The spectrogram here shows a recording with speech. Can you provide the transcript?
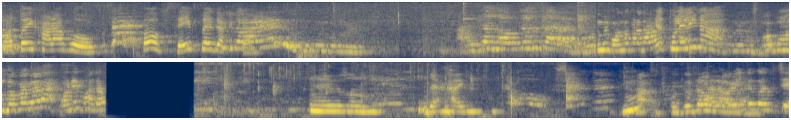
যতই খারাপ হোক। ও সেই প্লেজ একটা। তুমি বন্ধ করে দাও। তুলে নি না। ও বন্ধ করে দাও অনেক ভাজা দেখাই। করছে।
